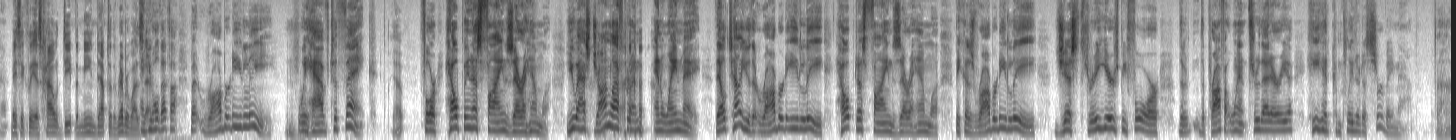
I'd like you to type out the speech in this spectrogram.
Yep. Basically, is how deep the mean depth of the river was And there. you hold that thought. But Robert E. Lee, Mm-hmm. we have to thank yep. for helping us find Zarahemla. You asked John Lefgren and Wayne May. They'll tell you that Robert E. Lee helped us find Zarahemla because Robert E. Lee, just three years before the, the prophet went through that area, he had completed a survey map Uh-huh.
